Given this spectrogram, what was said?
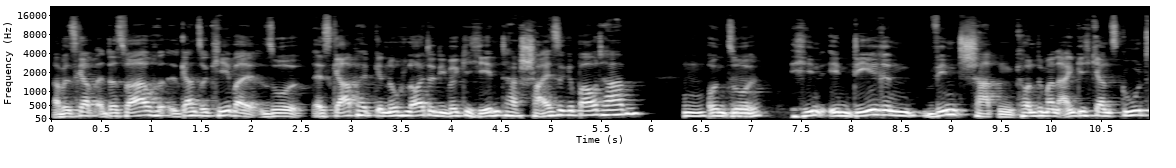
aber es gab, das war auch ganz okay, weil so, es gab halt genug Leute, die wirklich jeden Tag Scheiße gebaut haben. Mhm. Und so, mhm. hin, in deren Windschatten konnte man eigentlich ganz gut,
